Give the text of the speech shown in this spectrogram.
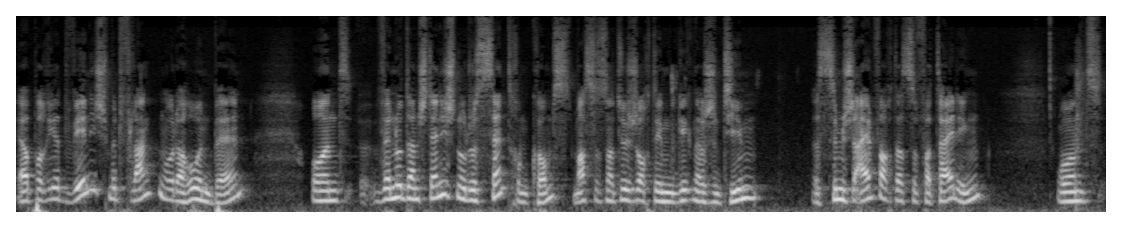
Er operiert wenig mit Flanken oder hohen Bällen. Und wenn du dann ständig nur durchs Zentrum kommst, machst du es natürlich auch dem gegnerischen Team. Es ist ziemlich einfach, das zu verteidigen. Und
